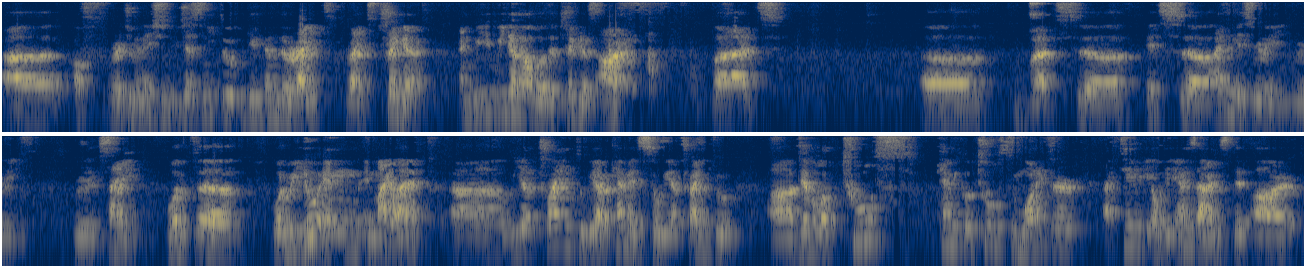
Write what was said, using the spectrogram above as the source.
uh, of rejuvenation. You just need to give them the right right trigger, and we we don't know what the triggers are, but uh, but uh, it's uh, I think it's really really really exciting. What what we do in in my lab, we are trying to we are chemists, so we are trying to develop tools, chemical tools to monitor activity of the enzymes that are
